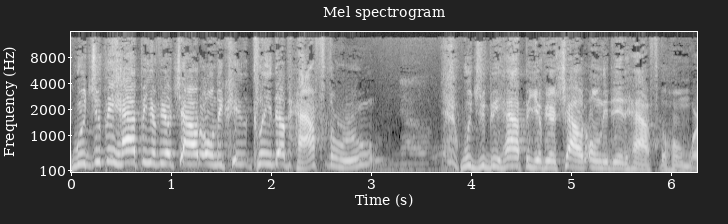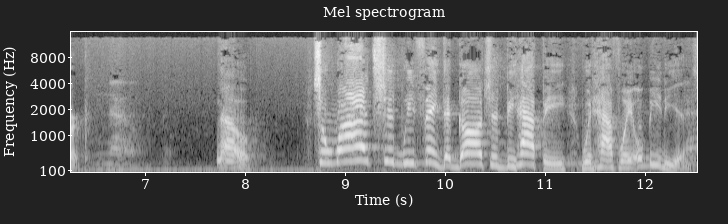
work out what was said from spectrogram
Would you be happy if your child only cleaned up half the room? No. Would you be happy if your child only did half the homework? No. No. So why should we think that God should be happy with halfway obedience?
